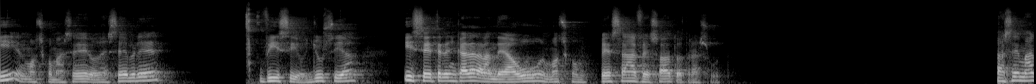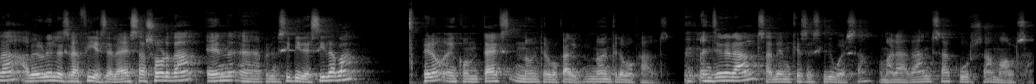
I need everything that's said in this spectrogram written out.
I, en mots com a ser o de sebre, vici o llúcia, i C trencada davant de AU, en mots com pesa, fesot o traçut. Passem ara a veure les grafies de la S sorda en eh, principi de síl·laba, però en context no intervocàlic, no entre vocals. En general, sabem que s'escriu S, com ara dansa, cursa, molsa.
